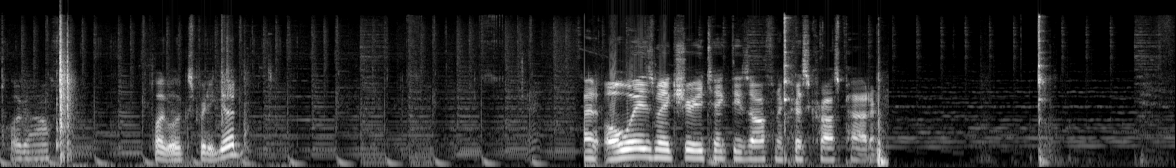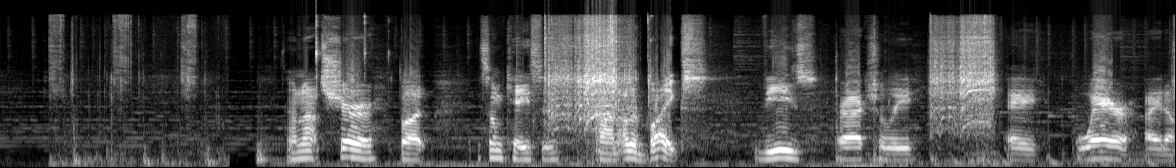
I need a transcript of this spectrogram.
Plug off. Plug looks pretty good. Always make sure you take these off in a crisscross pattern. I'm not sure, but in some cases on other bikes, these are actually a wear item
